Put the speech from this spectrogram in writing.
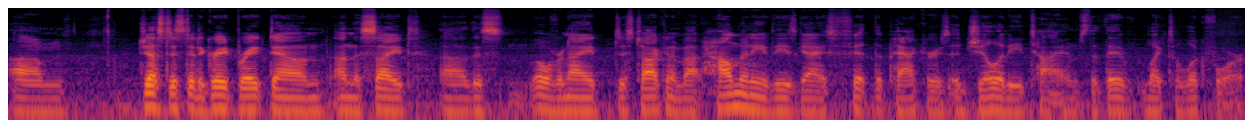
Um, Justis did a great breakdown on the site uh, this overnight, just talking about how many of these guys fit the Packers' agility times that they like to look for.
